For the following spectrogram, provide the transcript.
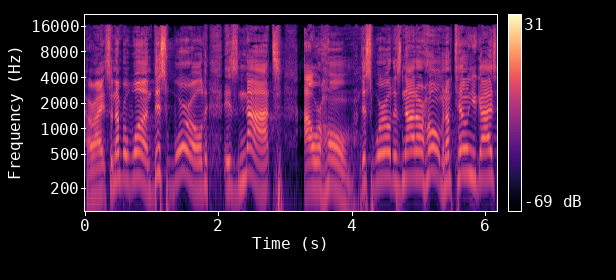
All right, so number one, this world is not our home. This world is not our home. And I'm telling you guys,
